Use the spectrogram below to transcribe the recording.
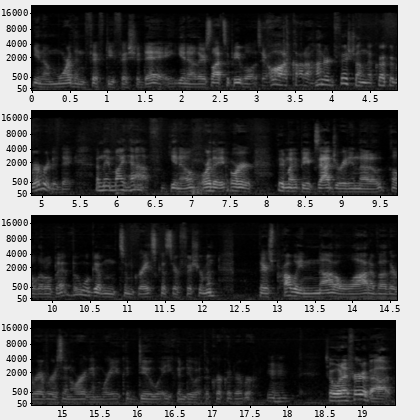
you know, more than 50 fish a day. You know, there's lots of people that say, "Oh, I caught 100 fish on the Crooked River today." And they might have, you know, or they or they might be exaggerating that a, a little bit, but we'll give them some grace cuz they're fishermen. There's probably not a lot of other rivers in Oregon where you could do what you can do at the Crooked River. Mm-hmm. So what I've heard about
